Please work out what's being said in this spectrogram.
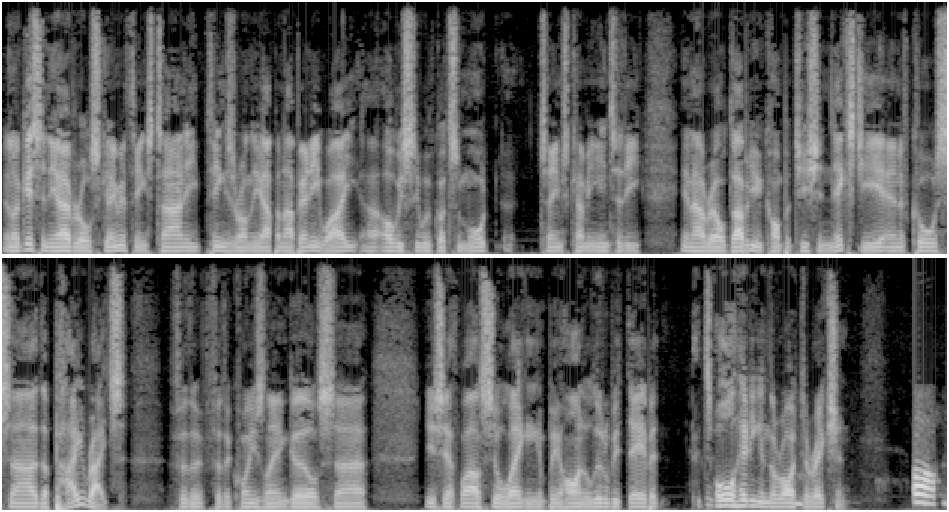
And I guess in the overall scheme of things, Tahnee, things are on the up and up anyway. Uh, obviously, we've got some more teams coming into the NRLW competition next year, and of course, uh, the pay rates for the for the Queensland girls. Uh, New South Wales still lagging behind a little bit there, but it's all heading in the right direction. Oh, for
